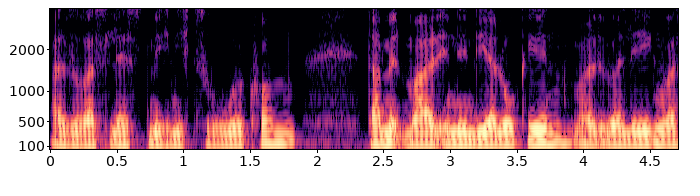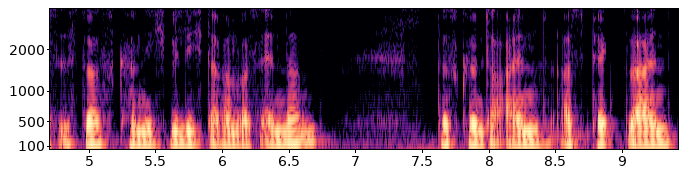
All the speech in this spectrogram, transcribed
also was lässt mich nicht zur Ruhe kommen. Damit mal in den Dialog gehen, mal überlegen, was ist das, kann ich, will ich daran was ändern? Das könnte ein Aspekt sein.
